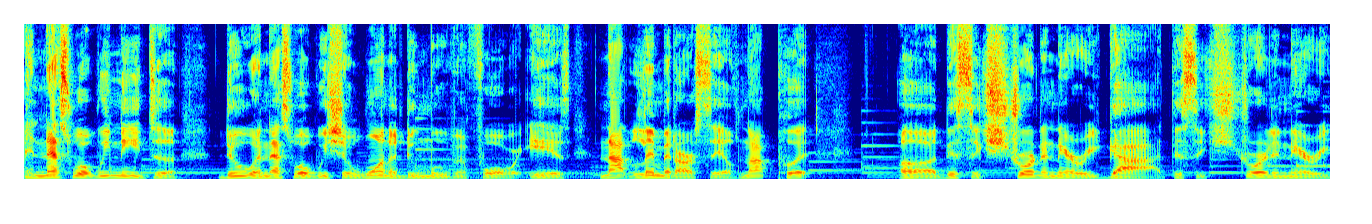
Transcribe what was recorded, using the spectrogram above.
And that's what we need to do, and that's what we should want to do moving forward is not limit ourselves, not put uh, this extraordinary God, this extraordinary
